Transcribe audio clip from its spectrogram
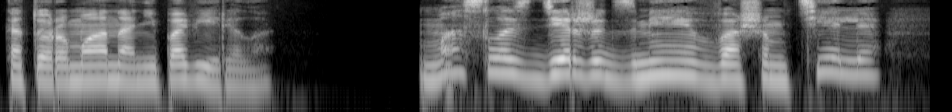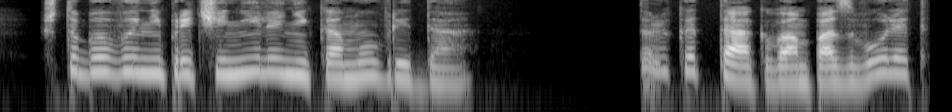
которому она не поверила. «Масло сдержит змея в вашем теле, чтобы вы не причинили никому вреда. Только так вам позволят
